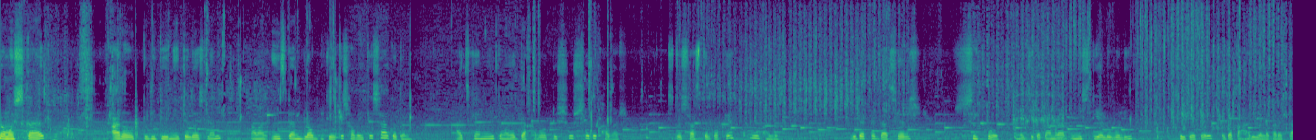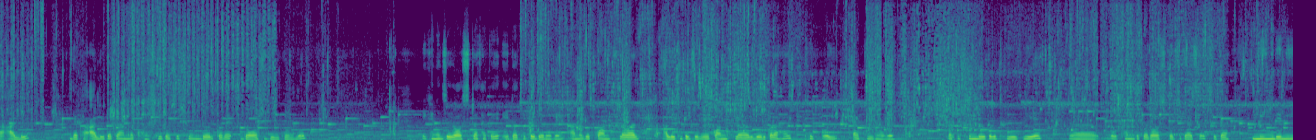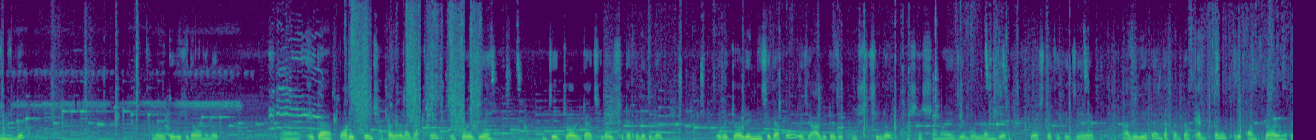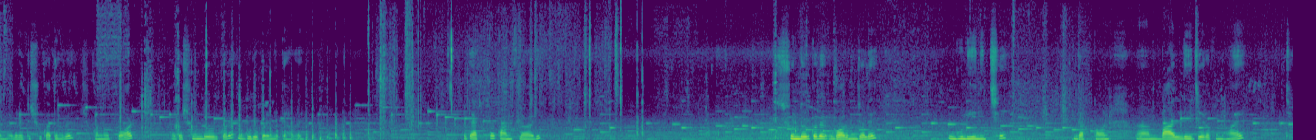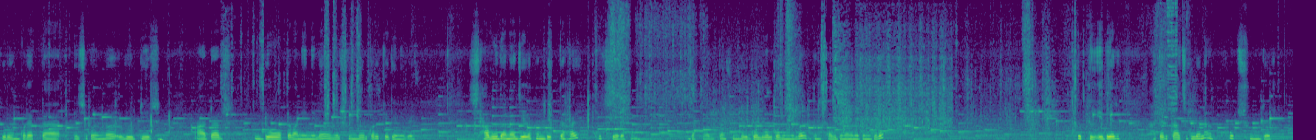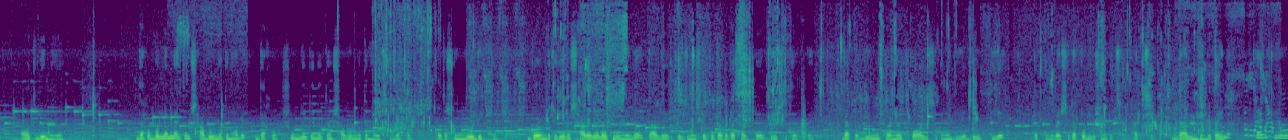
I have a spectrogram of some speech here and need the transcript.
নমস্কার। আরও একটি ভিডিও নিয়ে চলে আসলাম। আমার ইনস্ট্যান্ট ব্লগ ভিডিওতে সবাইকে স্বাগতম। আজকে আমি তোমাদের দেখাবো একটি সুস্বাদু খাবার, যেটা স্বাস্থ্যের পক্ষে খুবই ভালো। এটা একটা গাছের শিখর মানে যেটাকে আমরা মিষ্টি আলু বলি সেই এটা পাহাড়ি এলাকার একটা আলু। দেখো, আলুটাকে আমরা ঘষে ঘষে সুন্দর করে রস বের করব। এখানে যে রসটা থাকে, এটা থেকে বেরোবে আমাদের কর্নফ্লাওয়ার আলু থেকে যেভাবে কর্নফ্লাওয়ার বের করা হয়, ঠিক ওই একইভাবে। তাকে সুন্দর করে ধুয়ে ধুয়ে ওখান থেকে রসটা যেটা আছে, সেটা নিংড়ে নিয়ে নিল। এবার এটা রেখে দেওয়া হলো। এটা পরের দিন সকালবেলা, দেখো, উপরে যে যে জলটা ছিল, সেটা ফেলে দিল। এবার জলের নিচে দেখো, ওই যে আলুটা যে ঘষছিল, ঘষার সময় যে বললাম যে, রসটা থেকে যে আলু ইয়েটা দেখো একদম একদম পুরো কর্নফ্লাওয়ার মতন। এবার এটা শুকাতে হবে, শুকানোর পর এটা সুন্দর করে গুঁড়ো করে নিতে হবে। এটা একটা কর্নফ্লাওয়ারই। সুন্দর করে গরম জলে গুলিয়ে নিচ্ছে। দেখো কেমন বার্লি যেরকম হয়, ঠিক ওরকম করে একটা ইসে করে নিল, রুটির আটার ডো একটা বানিয়ে নিল, এবার সুন্দর করে কেটে নেবে। সাবুদানা যেরকম দেখতে হয়, ঠিক সেরকম। দেখো, একদম সুন্দর গোল গোল করে নিল, একদম সাবুদানার মতন করে। সত্যি, এদের হাতের কাজগুলো না খুব সুন্দর, অতুলনীয়। দেখো, বললাম না একদম সাবুর মতন হবে? দেখো, সুন্দর কিন্তু একদম সাবুর মতন হয়েছে। দেখো, কত সুন্দর দেখতে। গরমটা থেকে এবার সারা জলে ধুয়ে নিল, তাহলে একটু জিনিসটা গোটা গোটা থাকবে, পরিষ্কার থাকবে। দেখো, বিভিন্ন ধরনের ফল সেখানে দিয়ে, দুধ দিয়ে দেখো এবার সেটা পরিবেশন করছে। খাচ্ছে দারুণ কিন্তু তাই না? Thank you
